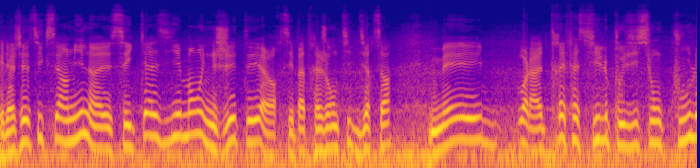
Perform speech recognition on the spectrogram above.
Et la GSX-R 1000, c'est quasiment une GT. Alors, c'est pas très gentil de dire ça, mais voilà, très facile, position cool.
